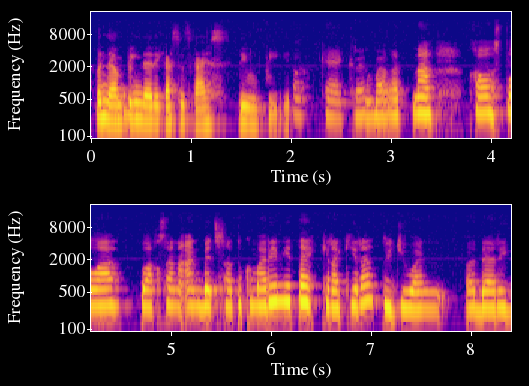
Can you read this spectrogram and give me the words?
pendamping dari kasus-kasus di UPI. Gitu. Oke, keren banget. Nah, kalau setelah pelaksanaan batch satu kemarin nih Teh, kira-kira tujuan e, dari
